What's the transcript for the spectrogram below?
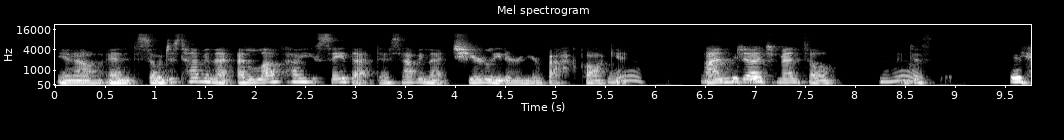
you know and so just having that i love how you say that just having that cheerleader in your back pocket yeah. Unjudgmental yeah. just it's yeah.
